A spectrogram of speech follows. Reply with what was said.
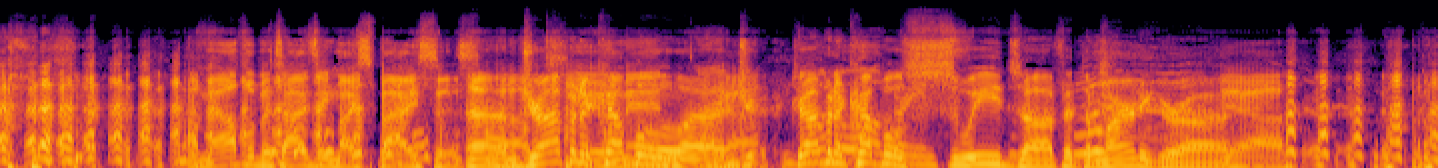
I'm alphabetizing my spices. uh, I'm Uh, dropping a couple, uh, yeah. dr- dropping a couple Walgreens. Swedes off at the Mardi Gras. yeah.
